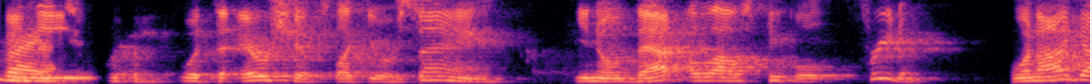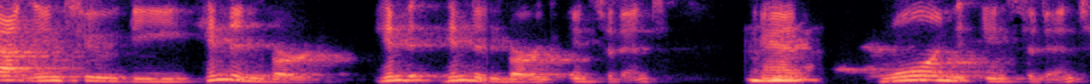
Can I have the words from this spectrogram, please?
Right. And then with the, with the airships, like you were saying, you know, that allows people freedom. When I got into the Hindenburg Hind- Hindenburg incident, Mhm. and one incident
